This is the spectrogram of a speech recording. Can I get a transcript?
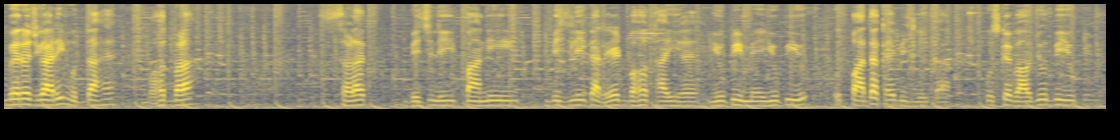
बेरोजगारी मुद्दा है बहुत बड़ा। सड़क बिजली पानी बिजली का रेट बहुत हाई है यूपी में। यूपी उत्पादक है बिजली का उसके बावजूद भी यूपी में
